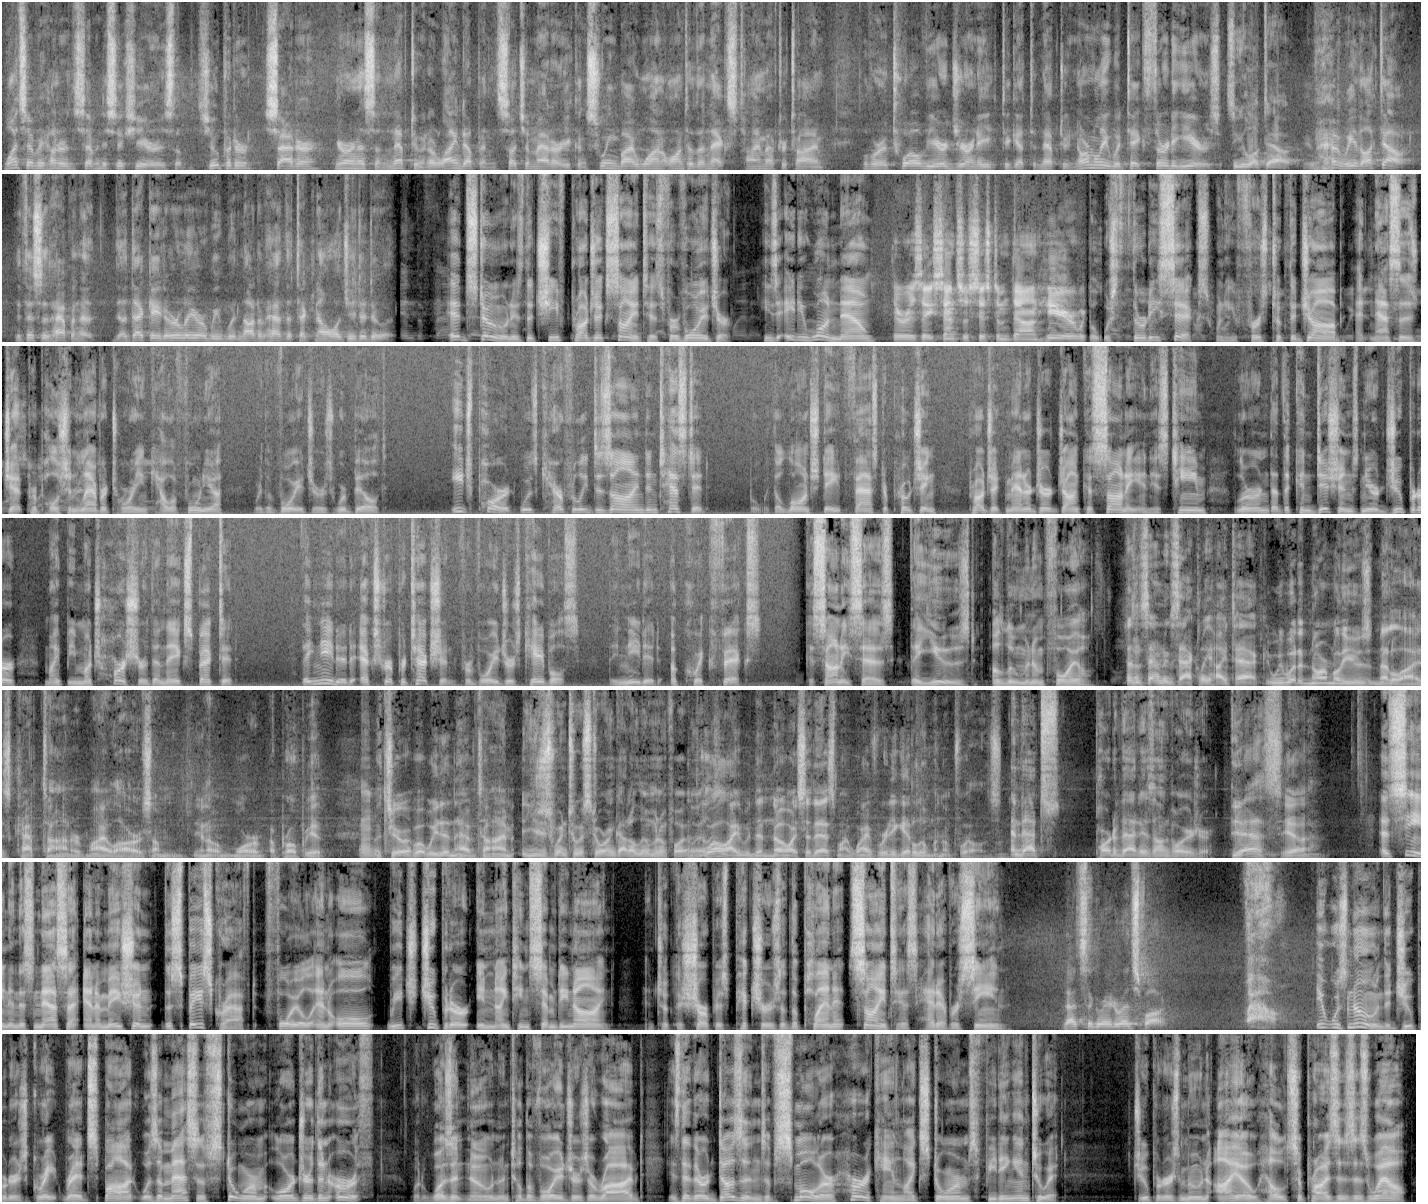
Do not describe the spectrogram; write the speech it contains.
Once every 176 years, the Jupiter, Saturn, Uranus, and Neptune are lined up in such a manner you can swing by one onto the next, time after time, over a 12 year journey to get to Neptune. Normally, it would take 30 years. So you lucked out? we lucked out. If this had happened a, a decade earlier, we would not have had the technology to do it. Ed Stone is the chief project scientist for Voyager. He's 81 now. There is a sensor system down here. But was 36 when he first took the job at NASA's Jet Propulsion Laboratory in California, where the Voyagers were built. Each part was carefully designed and tested, but with the launch date fast approaching, project manager John Casani and his team learned that the conditions near Jupiter might be much harsher than they expected. They needed extra protection for Voyager's cables. They needed a quick fix. Casani says they used aluminum foil. Doesn't sound exactly high tech. We would have normally use metallized Kapton or Mylar or some, you know, more appropriate hmm. But sure, but we didn't have time. You just went to a store and got aluminum foil? Well, I didn't know. I said, ask my wife, where do you get aluminum foils? And that's part of that is on Voyager? Yes, yeah. As seen in this NASA animation, the spacecraft, foil and all, reached Jupiter in 1979 and took the sharpest pictures of the planet scientists had ever seen. That's the Great Red Spot. Wow. It was known that Jupiter's Great Red Spot was a massive storm larger than Earth. What wasn't known until the Voyagers arrived is that there are dozens of smaller hurricane like storms feeding into it. Jupiter's moon Io held surprises as well.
